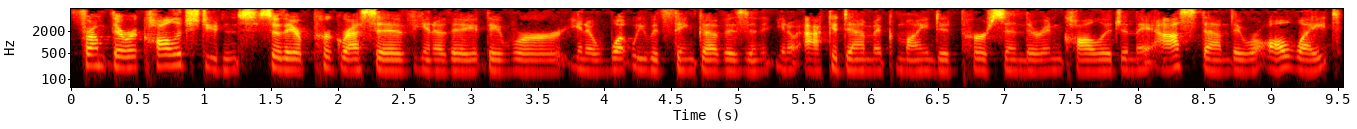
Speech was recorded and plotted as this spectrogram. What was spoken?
from they were college students, so they're progressive. You know, they they were, you know, what we would think of as an, you know, academic minded person. They're in college, and they asked them. They were all white,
